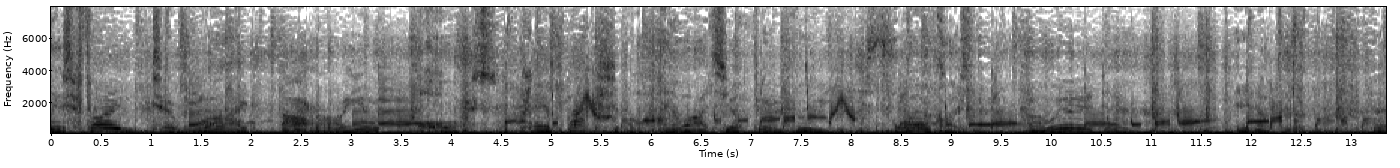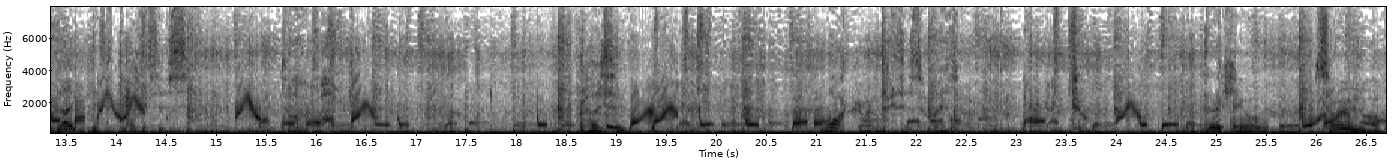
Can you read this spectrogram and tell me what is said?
It's fun to ride a real horse, play basketball, and watch your favorite movies. Roller coaster, or way down and up. Now that is Texas. Person, walk on Texas weather. Thank you. Signing off.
